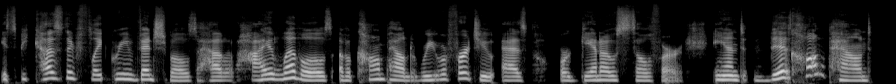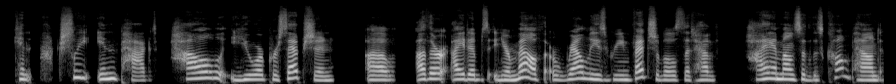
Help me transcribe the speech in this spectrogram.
It's because their flake green vegetables have high levels of a compound we refer to as organosulfur. And this compound can actually impact how your perception of other items in your mouth around these green vegetables that have high amounts of this compound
